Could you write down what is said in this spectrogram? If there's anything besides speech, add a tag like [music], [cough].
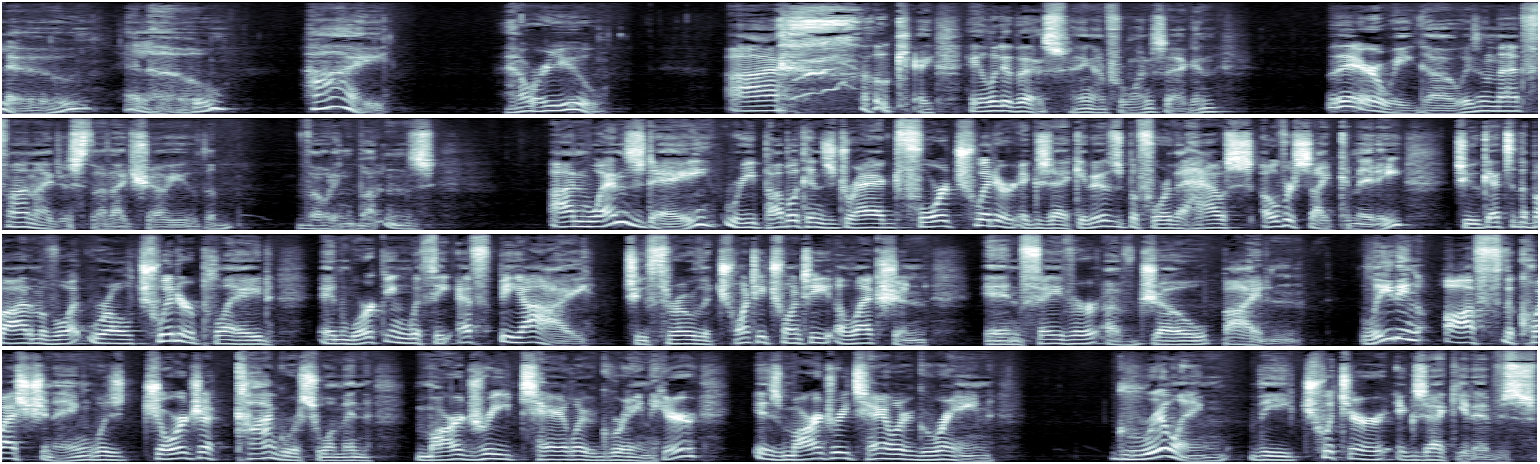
Hello, hello, hi. How are you? Uh, [laughs] okay. Hey, look at this. Hang on for one second. There we go. Isn't that fun? I just thought I'd show you the voting buttons. On Wednesday, Republicans dragged four Twitter executives before the House Oversight Committee to get to the bottom of what role Twitter played in working with the FBI to throw the 2020 election in favor of Joe Biden. Leading off the questioning was Georgia Congresswoman Marjorie Taylor Greene. Here is Marjorie Taylor Greene grilling the Twitter executives.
